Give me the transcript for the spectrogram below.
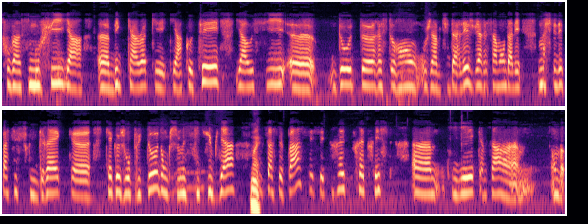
trouver un smoothie. Il y a euh, Big Carrot qui est, qui est à côté. Il y a aussi euh, d'autres restaurants où j'ai l'habitude d'aller. Je viens récemment d'aller m'acheter des pâtisseries grecques euh, quelques jours plus tôt, donc je me situe bien ça se passe et c'est très très triste euh, qu'il y ait comme ça. Euh, on va,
